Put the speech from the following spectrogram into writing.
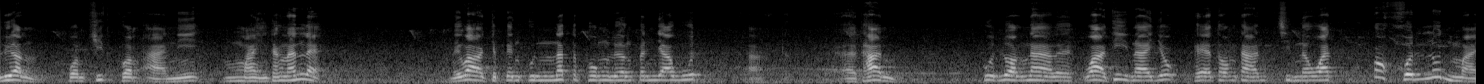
เรื่องความคิดความอ่านนี้ใหม่ทั้งนั้นแหละ ไม่ว่าจะเป็นคุณนัทพงษ์เรืองปัญญาวุฒิท่านพูดล่วงหน้าเลยว่าที่นายกแพทองทานชินวัตรก็คนรุ่นใหม่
